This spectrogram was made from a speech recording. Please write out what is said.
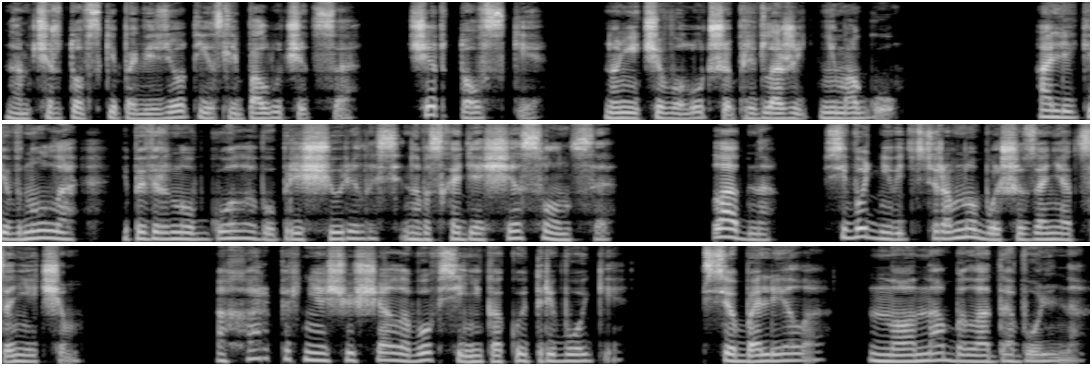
Нам чертовски повезет, если получится. Чертовски. Но ничего лучше предложить не могу». Али кивнула и, повернув голову, прищурилась на восходящее солнце. «Ладно, Сегодня ведь все равно больше заняться нечем. А Харпер не ощущала вовсе никакой тревоги. Все болело, но она была довольна.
